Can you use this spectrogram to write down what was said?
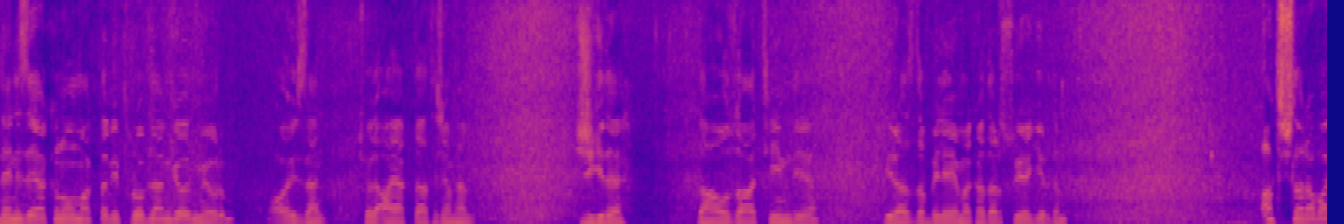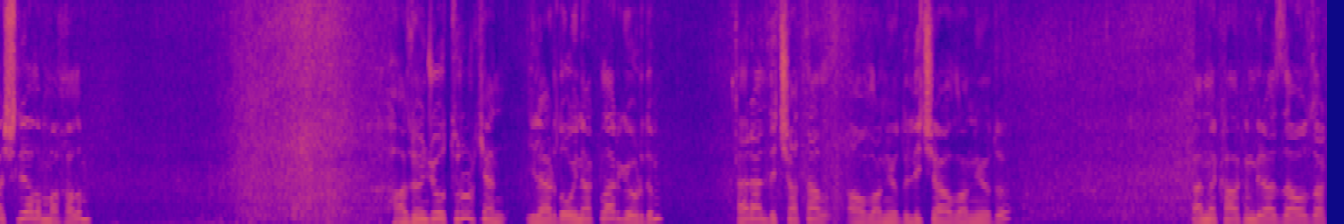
denize yakın olmakta bir problem görmüyorum. O yüzden şöyle ayakta atacağım. Hem jigi de daha uzağa atayım diye biraz da bileğime kadar suya girdim. Atışlara başlayalım bakalım. Az önce otururken ileride oynaklar gördüm. Herhalde çatal avlanıyordu, liçe avlanıyordu. Ben de kalkın biraz daha uzak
